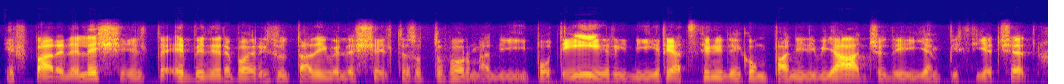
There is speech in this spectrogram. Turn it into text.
e fare delle scelte e vedere poi i risultati di quelle scelte sotto forma di poteri, di reazioni dei compagni di viaggio, degli NPC, eccetera.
